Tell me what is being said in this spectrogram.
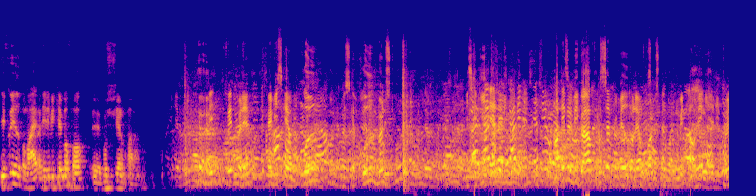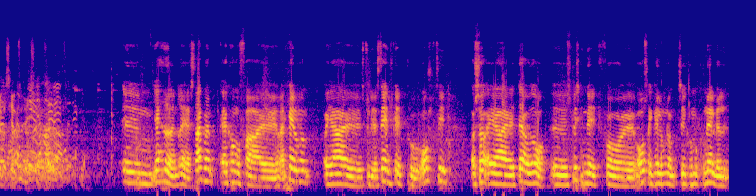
Det er frihed for mig, og det er det, vi kæmper for øh, på Socialdemokraterne. Det er fedt med det, men vi skal bryde, vi skal bryde mønstre. Vi skal give alle. Og det vil vi gøre for eksempel ved at lave en folkeskole, hvor du er mindre afhængig af dine forældres hjælp til det. Øhm, jeg hedder Andreas Stakman, jeg kommer fra øh, Radikal Ungdom, og jeg øh, studerer statskundskab på Aarhus Universitet, og så er jeg øh, derudover øh, spidskandidat for øh, Aarhus Ungdom til kommunalvalget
